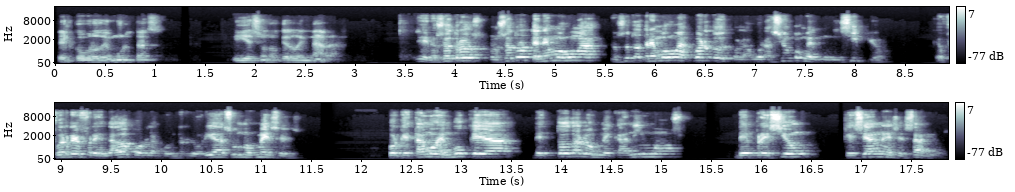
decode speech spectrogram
del cobro de multas y eso no quedó en nada. Sí, nosotros, nosotros, tenemos una, nosotros tenemos un acuerdo de colaboración con el municipio que fue refrendado por la Contraloría hace unos meses, porque estamos en búsqueda de todos los mecanismos de presión que sean necesarios.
